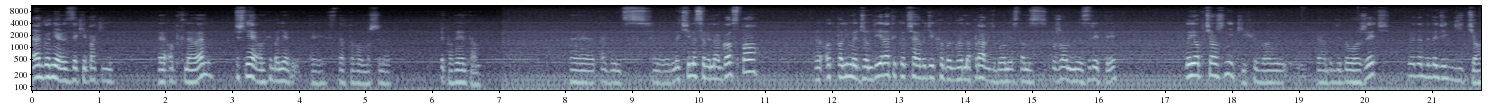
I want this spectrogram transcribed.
A ja go nie wiem, z jakiej paki e. Przecież nie, on chyba nie był tutaj startową maszyną. Nie pamiętam. E, tak więc e, lecimy sobie na gospo. E, odpalimy John Deere'a, tylko trzeba będzie chyba go naprawić, bo on jest tam porządnie zryty. No i obciążniki chyba trzeba będzie dołożyć. Wtedy będzie gicio.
